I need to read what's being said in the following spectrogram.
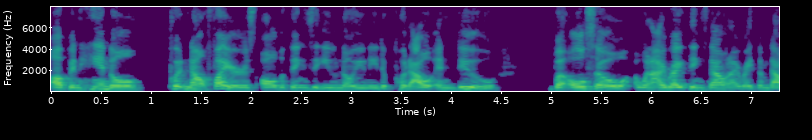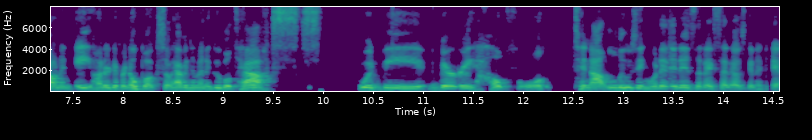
up and handle putting out fires all the things that you know you need to put out and do. But also when i write things down i write them down in 800 different notebooks so having them in a google tasks would be very helpful to not losing what it is that i said i was going to do.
